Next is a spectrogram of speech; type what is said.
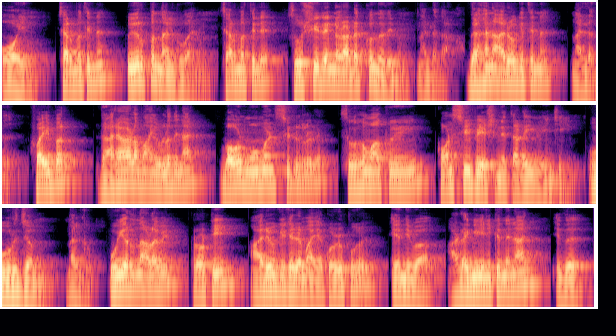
ഓയിൽ ചർമ്മത്തിന് ഈർപ്പം നൽകുവാനും ചർമ്മത്തിലെ സുഷിരങ്ങൾ അടക്കുന്നതിനും നല്ലതാണ്. ദഹന ആരോഗ്യത്തിന് നല്ലത്. ഫൈബർ ധാരാളമായി ഉള്ളതിനാൽ ബൗൾ മൂവ്മെന്റ്സുകളുടെ സുഖമാക്കുകയും കോൺസ്റ്റിപ്പേഷനെ തടയുകയും ചെയ്യും. ഊർജം നൽകും. ഉയർന്ന അളവിൽ പ്രോട്ടീൻ ആരോഗ്യകരമായ കൊഴുപ്പുകൾ എന്നിവ അടങ്ങിയിരിക്കുന്നതിനാൽ ഇത്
